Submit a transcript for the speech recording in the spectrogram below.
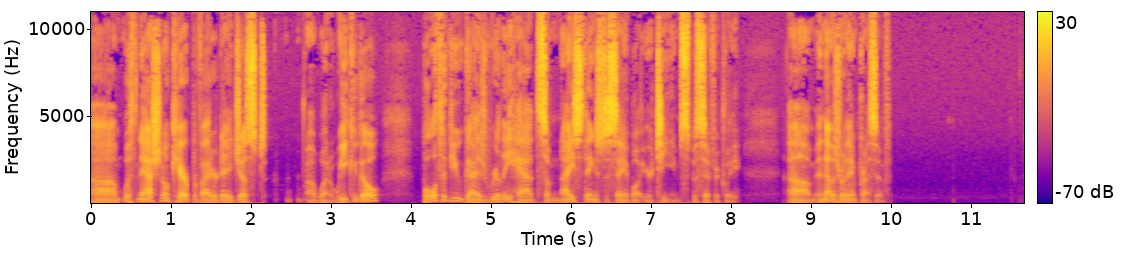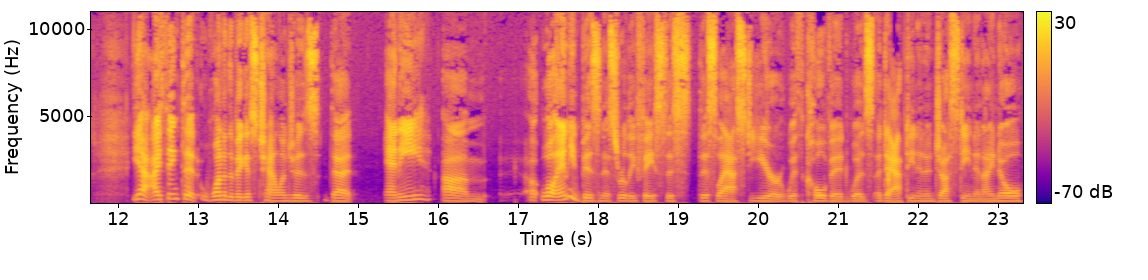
Um, with National Care Provider Day just uh, what a week ago, both of you guys really had some nice things to say about your team specifically, um, and that was really impressive. Yeah, I think that one of the biggest challenges that any um, uh, well any business really faced this this last year with COVID was adapting and adjusting. And I know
